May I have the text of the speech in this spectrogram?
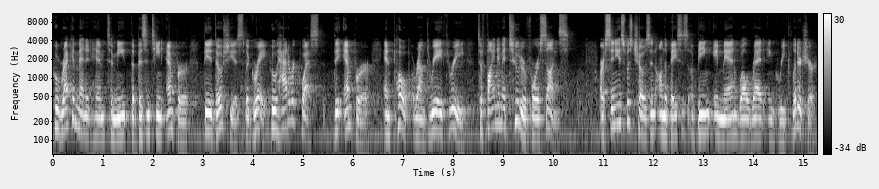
who recommended him to meet the Byzantine Emperor Theodosius the Great, who had a request the Emperor and Pope around 383 to find him a tutor for his sons. Arsenius was chosen on the basis of being a man well read in Greek literature.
